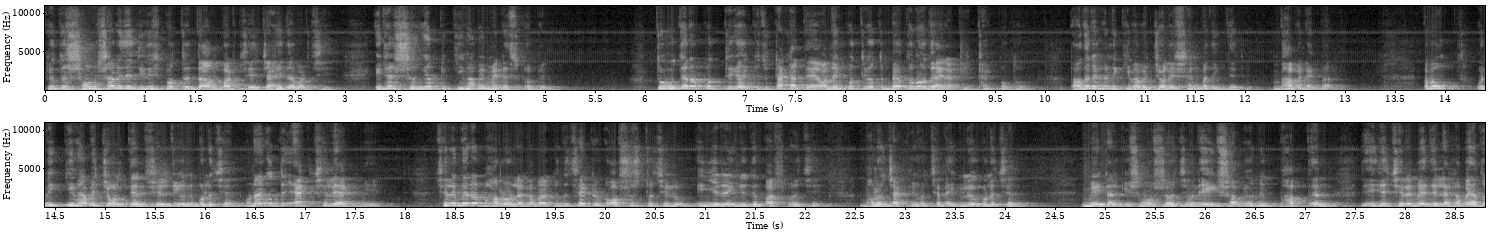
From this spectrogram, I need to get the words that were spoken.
কিন্তু সংসারে যে জিনিসপত্রের দাম বাড়ছে, চাহিদা বাড়ছে, এটার সঙ্গে আপনি কীভাবে ম্যানেজ করবেন? তবু তারা পত্রিকায় কিছু টাকা দেয়, অনেক পত্রিকা তো বেতনও দেয় না ঠিকঠাক মতো। তাদের এখানে কীভাবে চলে সাংবাদিকদের? ভাবেন একবার। এবং উনি কীভাবে চলতেন, শেষ দিকে উনি বলেছেন, ওনার কিন্তু এক ছেলে, এক মেয়ে। ছেলেমেয়েরা ভালো লেখাপড়া, কিন্তু একটু অসুস্থ ছিল ইঞ্জিনিয়ারিং যদি পাশ করেছে, ভালো চাকরি হচ্ছে না, এগুলিও বলেছেন। মেয়েটার কি সমস্যা হচ্ছে? মানে এই সবই উনি ভাবতেন যে এই যে ছেলে মেয়েদের লেখাপড়া এত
